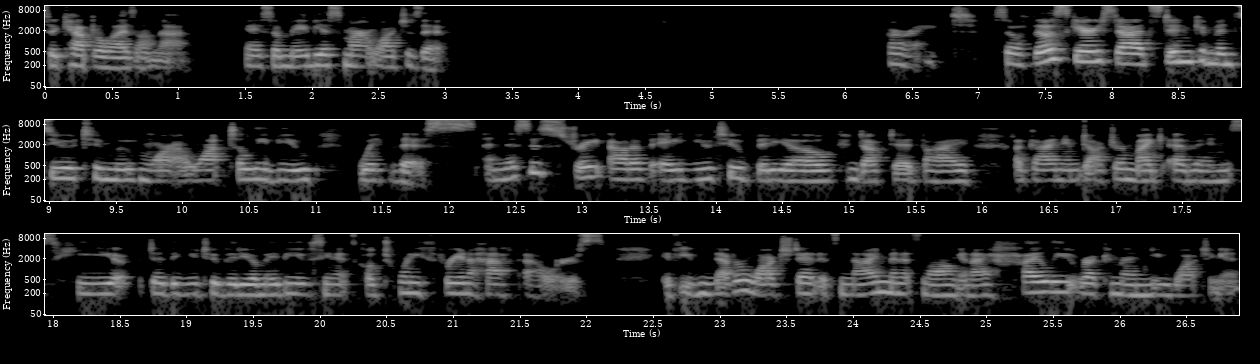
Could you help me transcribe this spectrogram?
to capitalize on that. Okay, so maybe a smartwatch is it. All right, so if those scary stats didn't convince you to move more, I want to leave you with this. And this is straight out of a YouTube video conducted by a guy named Dr. Mike Evans. He did the YouTube video, maybe you've seen it, it's called 23 and a half hours. If you've never watched it, it's nine minutes long, and I highly recommend you watching it.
